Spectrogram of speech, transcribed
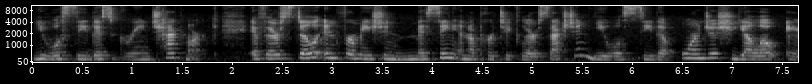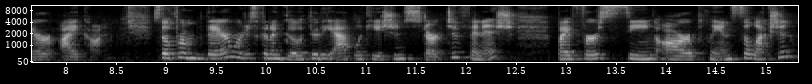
You will see this green check mark. If there's still information missing in a particular section, you will see the orangish yellow air icon. So from there, we're just gonna go through the application start to finish by first seeing our plan selection.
